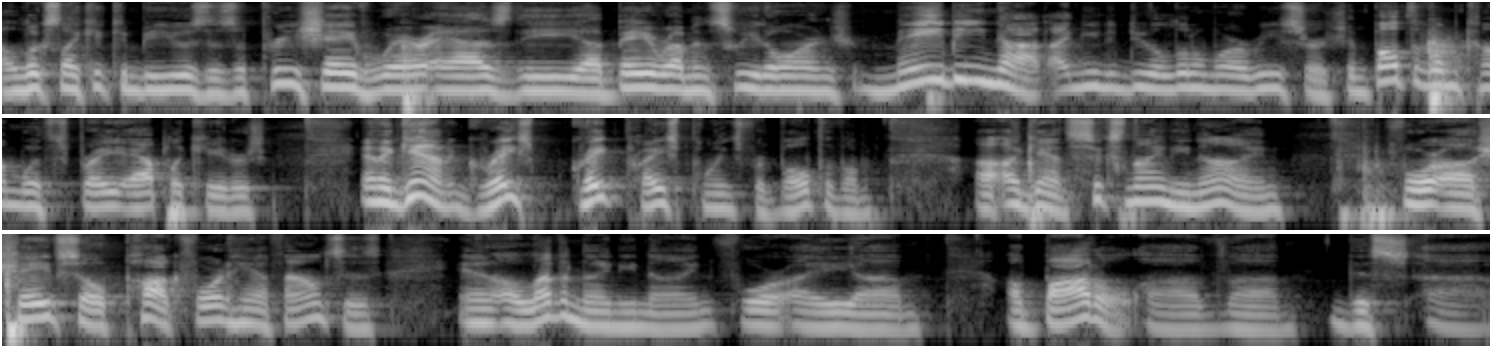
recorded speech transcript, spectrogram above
uh, looks like it can be used as a pre-shave, whereas the uh, Bay Rum and Sweet Orange, maybe not. I need to do a little more research. And both of them come with spray applicators. And again, great, great price points for both of them. Uh, again, six ninety nine for a shave soap puck, four and a half ounces, and eleven ninety nine for a um, a bottle of uh, this uh,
